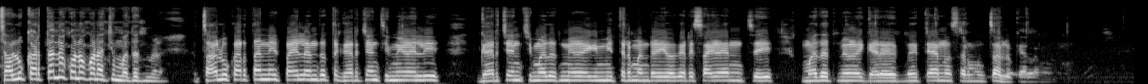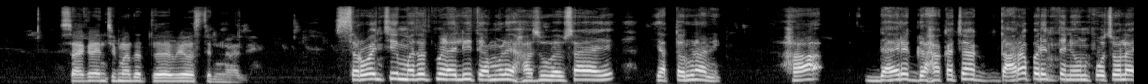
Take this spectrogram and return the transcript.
चालू करताना कोणाकोणाची मदत मिळाली? चालू करताना पहिल्यांदा तर घरच्यांची मिळाली. घरच्यांची मदत मिळाली मित्रमंडळी वगैरे सगळ्यांची मदत मिळाली. घर त्यानुसार मग चालू केला. मग सगळ्यांची मदत अं, व्यवस्थित मिळाली. सर्वांची मदत मिळाली त्यामुळे हा जो व्यवसाय आहे या तरुणाने हा डायरेक्ट ग्राहकाच्या दारापर्यंत नेऊन पोहोचवलाय.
